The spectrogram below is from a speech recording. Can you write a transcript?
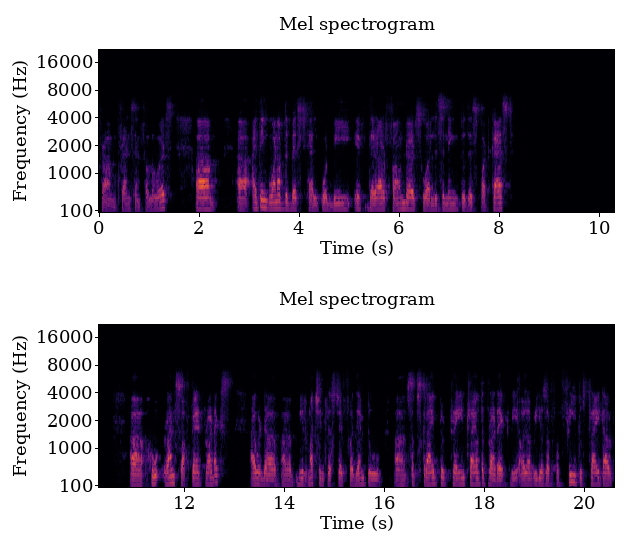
from friends and followers. Um, uh, I think one of the best help would be if there are founders who are listening to this podcast uh, who run software products. I would uh, uh, be much interested for them to uh, subscribe to trainn, try out the product. We all our videos are for free to try it out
